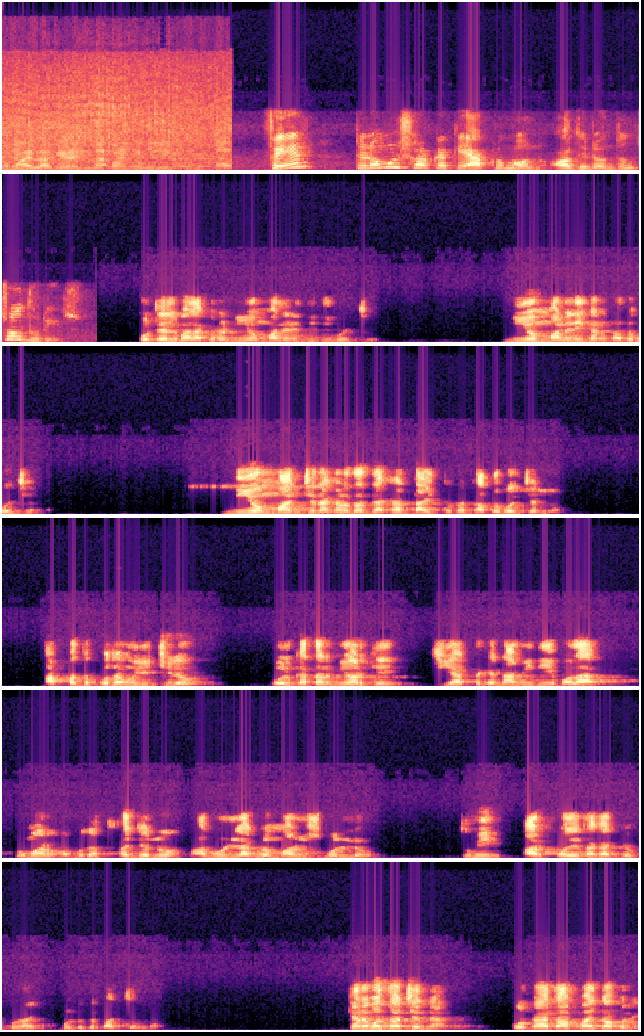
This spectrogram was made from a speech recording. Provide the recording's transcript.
সময় লাগে এগুলো কন্ট্রোল করতে। ফের তৃণমূল সরকারকে আক্রমণ অধীর রঞ্জন চৌধুরীর। হোটেলওয়ালা কোনো নিয়ম মানেনি দিদি বলছে নিয়ম মানেনি কেন তা তো বলছেন? নিয়ম মানছে না কেন তা দেখার দায়িত্বটা তা তো বলছেন না? আপনার তো প্রথম উচিত ছিল কলকাতার মেয়রকে চেয়ার থেকে নামিয়ে দিয়ে বলা, তোমার অপদার্থতার জন্য আগুন লাগল, মানুষ মরল, তুমি আর পদে থাকার যোগ্য নয়। বলতে পারছেন না। কেন বলতে পারছেন না? কলকাতা তো আপনার দখলে।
